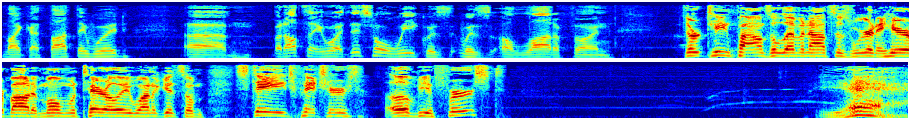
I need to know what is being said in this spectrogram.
like I thought they would. Um, but I'll tell you what, this whole week was was a lot of fun. 13 pounds, 11 ounces. We're going to hear about it momentarily. Want to get some stage pictures of you first? Yeah.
